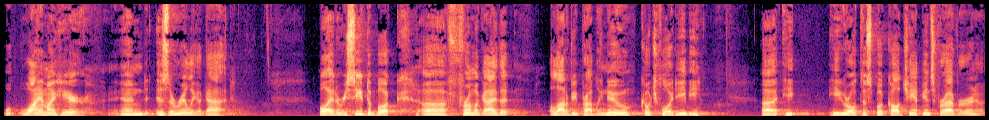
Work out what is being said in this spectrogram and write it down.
Why am I here? And is there really a God? Well, I had received a book uh, from a guy that a lot of you probably knew, Coach Floyd Eby. Uh, he, he wrote this book called Champions Forever, and,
